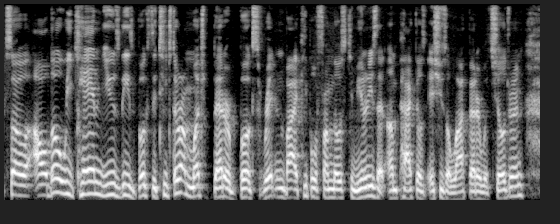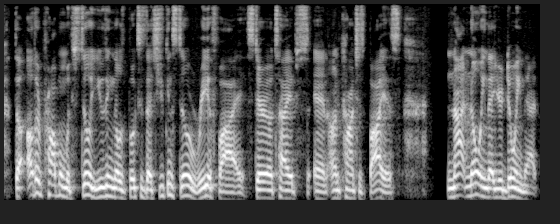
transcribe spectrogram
So, although we can use these books to teach, there are much better books written by people from those communities that unpack those issues a lot better with children. The other problem with still using those books is that you can still reify stereotypes and unconscious bias not knowing that you're doing that.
